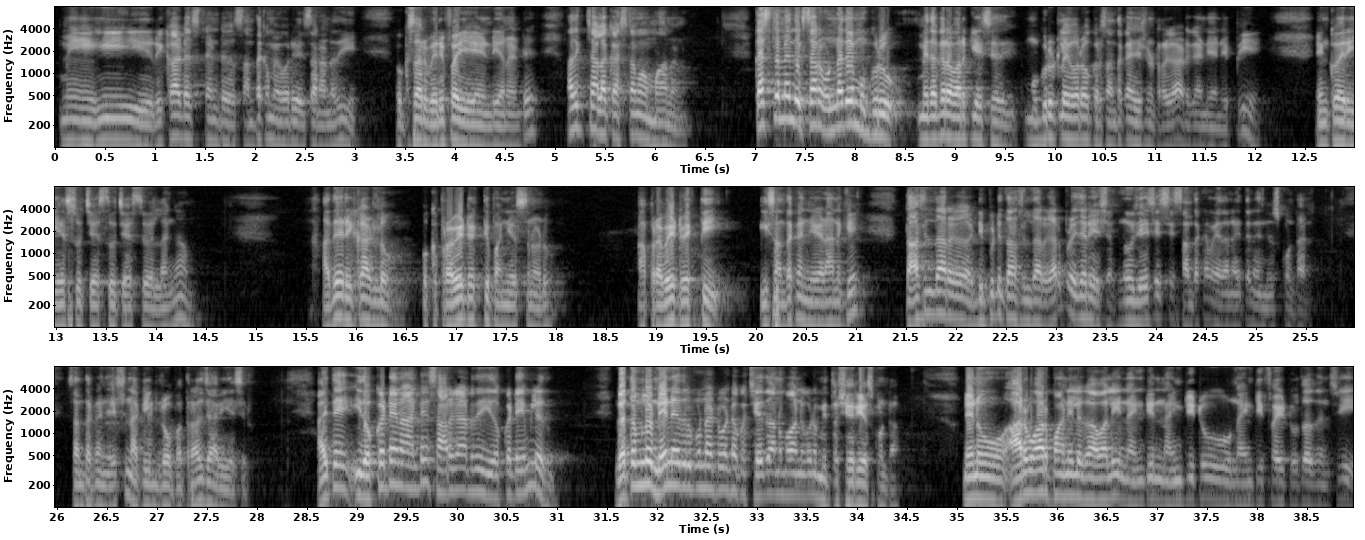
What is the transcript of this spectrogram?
మీ ఈ రికార్డ్ అసిస్టెంట్ సంతకం ఎవరు చేశారన్నది ఒకసారి వెరిఫై చేయండి అని అంటే అది చాలా కష్టం అమ్మా అన్నాను కష్టం సార్? ఉన్నదే ముగ్గురు. మీ దగ్గర వర్క్ చేసేది. ముగ్గురుట్లో ఎవరో ఒకరు సంతకం చేసి ఉంటారుగా అడగండి అని చెప్పి ఎంక్వైరీ చేస్తూ చేస్తూ చేస్తూ వెళ్ళంగా. అదే రికార్డులో ఒక ప్రైవేట్ వ్యక్తి పనిచేస్తున్నాడు. ఆ ప్రైవేట్ వ్యక్తి ఈ సంతకం చేయడానికి తహసీల్దార్ డిప్యూటీ తహసీల్దార్ గారు ప్రెజర్ చేశారు. నువ్వు చేసేసి సంతకం ఏదైనా అయితే నేను చూసుకుంటాను. సంతకం చేసి నకిలీ ధ్రువపత్రాలు జారీ చేశారు. అయితే ఇది ఒక్కటేనా అంటే సార్ గారిది ఇది ఒక్కటేం లేదు. గతంలో నేను ఎదుర్కొన్నటువంటి ఒక చేదు అనుభవాన్ని కూడా మీతో షేర్ చేసుకుంటాను నేను ఆర్ఓఆర్ పానీలు కావాలి nineteen ninety two ninety five two థౌజండ్స్కి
